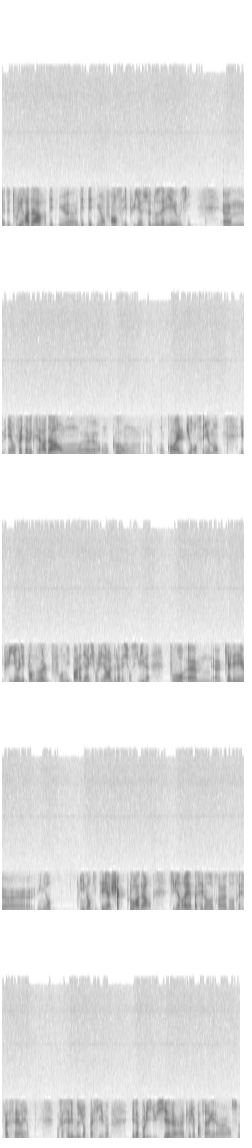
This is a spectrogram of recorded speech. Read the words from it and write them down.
euh, de tous les radars détenus, euh, en France et puis ceux de nos alliés aussi. Et en fait, avec ces radars, on, on, on- on corrèle du renseignement et puis les plans de vol fournis par la Direction générale de l'aviation civile pour caler une, ident- une identité à chaque plot radar qui viendrait à passer dans notre espace aérien. Donc ça, c'est les mesures passives. Et la police du ciel, à laquelle j'appartiens euh, en ce,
